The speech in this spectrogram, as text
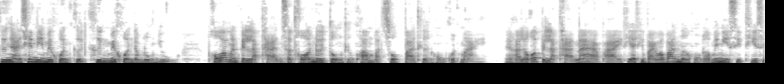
คืองานเช่นนี้ไม่ควรเกิดขึ้นไม่ควรดำรงอยู่ เพราะว่ามันเป็นหลักฐานสะท้อนโดยตรงถึงความบัดซบปลาเถื่อนของกฎหมายนะคะแล้วก็เป็นหลักฐานน่าอับอายที่อธิบายว่าบ้านเมืองของเราไม่มีสิทธิเส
